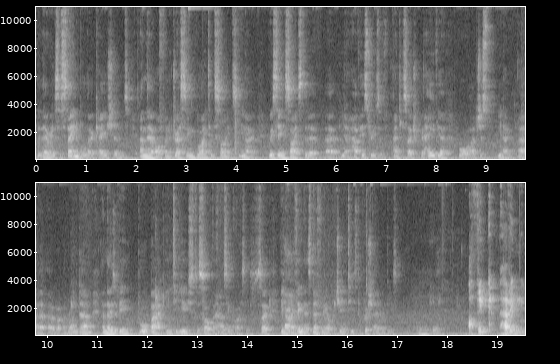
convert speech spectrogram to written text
that they're in sustainable locations and they're often addressing blighted sites. You know we're seeing sites that are uh, you know have histories of antisocial behaviour or are just you know a, a, a run down and those are being brought back into use to solve the housing crisis. So you know I think there's definitely opportunities to push ahead with these. Mm-hmm. I think having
